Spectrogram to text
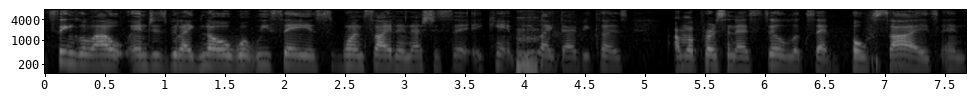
single out and just be like, no, what we say is one side and that's just it. It can't Mm. be like that because I'm a person that still looks at both sides and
